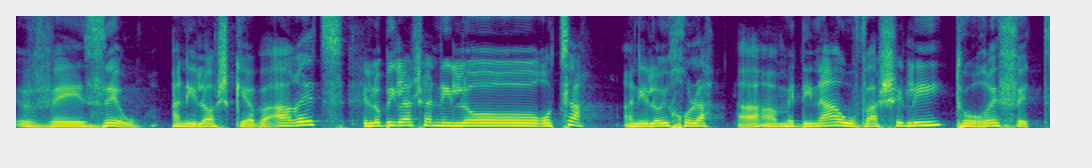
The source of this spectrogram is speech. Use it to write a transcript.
וזהו. אני לא אשקיע בארץ, לא בגלל שאני לא רוצה. אני לא יכולה. המדינה האהובה שלי טורפת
